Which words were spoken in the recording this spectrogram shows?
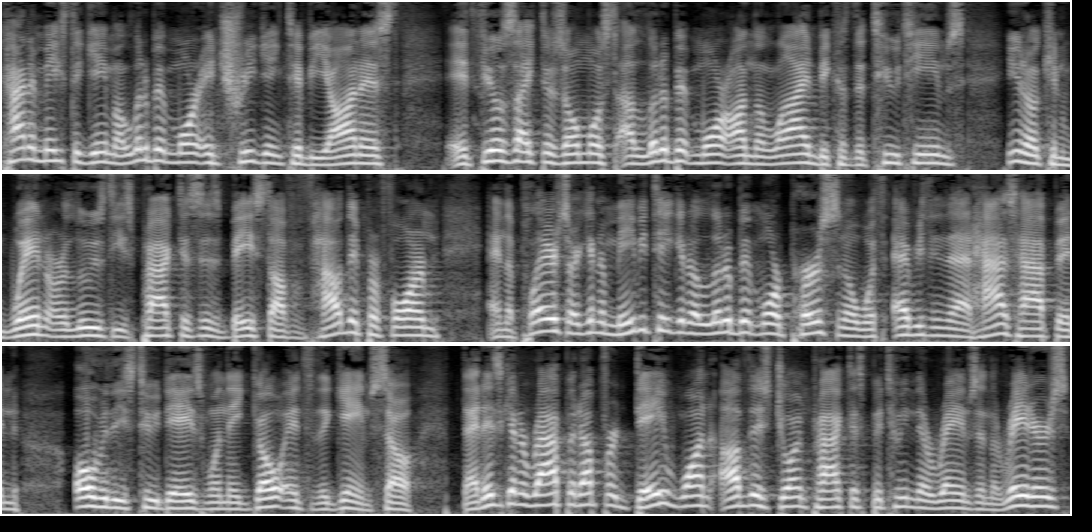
kind of makes the game a little bit more intriguing, to be honest. It feels like there's almost a little bit more on the line because the two teams, you know, can win or lose these practices based off of how they performed. And the players are going to maybe take it a little bit more personal with everything that has happened over these two days when they go into the game. So that is going to wrap it up for day one of this joint practice between the Rams and the Raiders.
